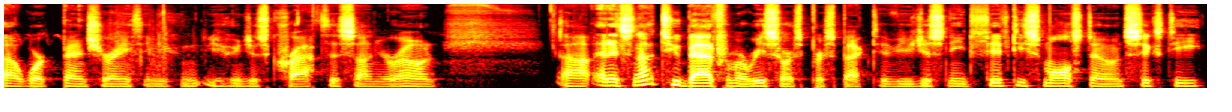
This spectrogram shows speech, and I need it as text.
a workbench or anything. You can you can just craft this on your own. Uh, and it's not too bad from a resource perspective. You just need 50 small stones, 60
